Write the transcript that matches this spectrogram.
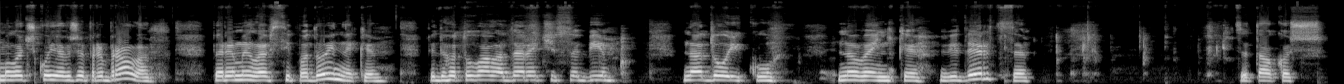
Молочко я вже прибрала, перемила всі подойники, підготувала, до речі, собі на дойку новеньке відерце. Це також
